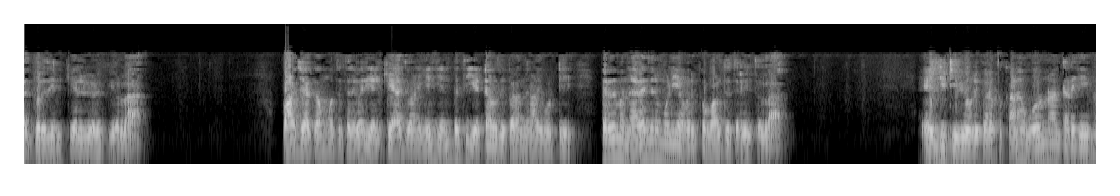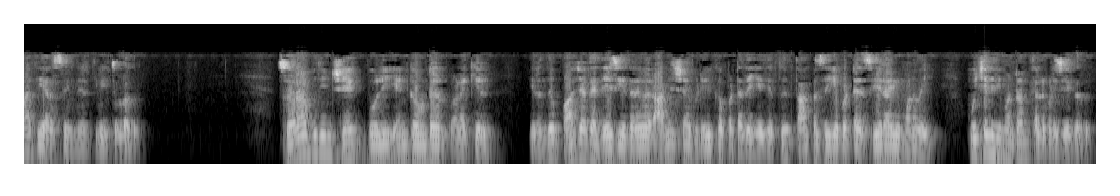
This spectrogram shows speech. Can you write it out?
அக்பருதீன் கேள்வி எழுப்பியுள்ளார். பாஜக மூத்த தலைவர் எல் கே அத்வானியின் எண்பத்தி எட்டாவது பிறந்த நாளை ஒட்டி பிரதமர் நரேந்திர மோடி அவருக்கு வாழ்த்து தெரிவித்துள்ளார். என்டிடிவி ஒளிபரப்புக்கான ஒருநாள் தடையை மத்திய அரசு நிறுத்தி வைத்துள்ளது. சொராபுதீன் ஷேக் போலி என்கவுண்டர் வழக்கில் இருந்து பாஜக தேசிய தலைவர் அமித்ஷா விடுவிக்கப்பட்டதை எதிர்த்து தாக்கல் செய்யப்பட்ட சீராய்வு மனுவை உச்சநீதிமன்றம் தள்ளுபடி செய்தது.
